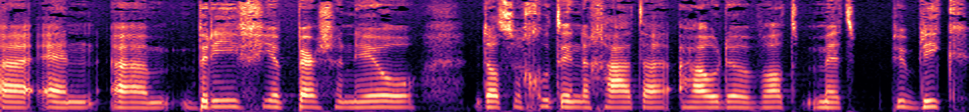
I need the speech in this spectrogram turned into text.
Uh, en um, brief je personeel dat ze goed in de gaten houden wat met publiek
